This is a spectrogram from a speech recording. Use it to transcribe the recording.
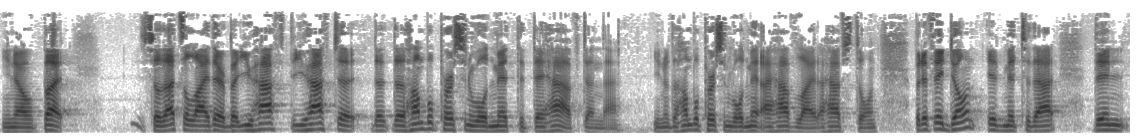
You know, but, so that's a lie there. But you have to, you have to, the, the humble person will admit that they have done that. You know, the humble person will admit, I have lied, I have stolen. But if they don't admit to that, then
